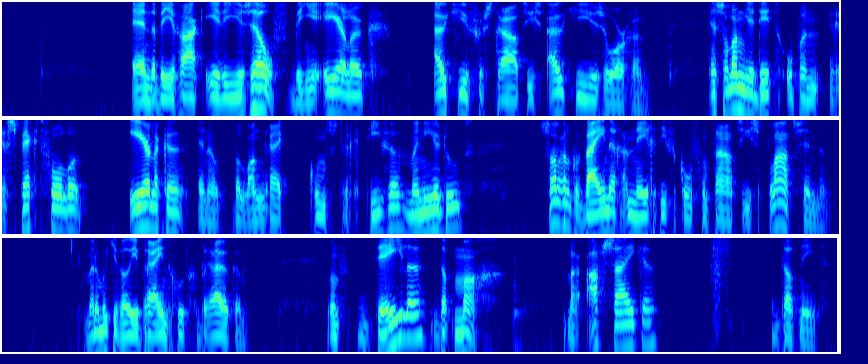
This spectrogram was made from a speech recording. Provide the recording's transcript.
En dan ben je vaak eerder jezelf. Ben je eerlijk, uit je frustraties, uit je je zorgen. En zolang je dit op een respectvolle, eerlijke en ook belangrijk constructieve manier doet, zal er ook weinig aan negatieve confrontaties plaatsvinden. Maar dan moet je wel je brein goed gebruiken. Want delen, dat mag. Maar afzeiken, dat niet.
